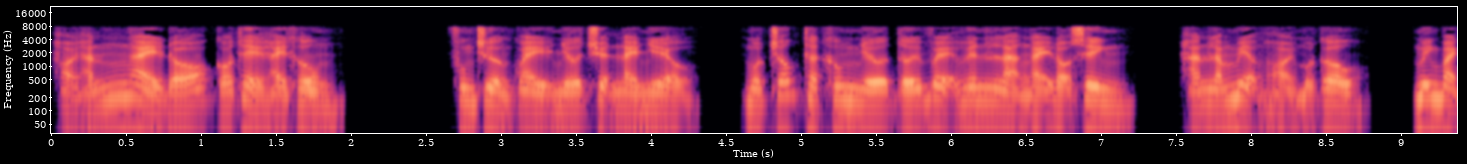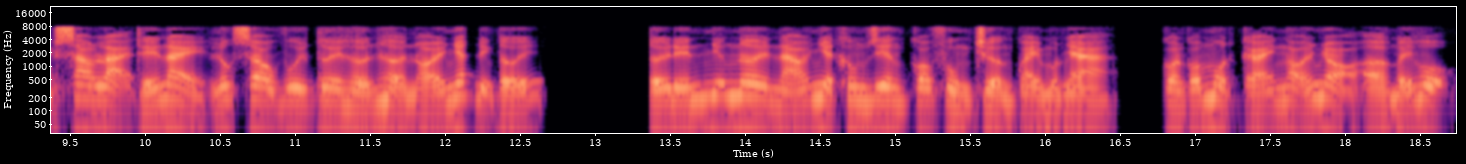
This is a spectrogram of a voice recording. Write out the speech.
hỏi hắn ngày đó có thể hay không. Phùng trưởng quầy nhớ chuyện này nhiều, một chốc thật không nhớ tới vệ huyên là ngày đó sinh, hắn lắm miệng hỏi một câu, minh bạch sao lại thế này lúc sau vui tươi hớn hở nói nhất định tới. Tới đến những nơi náo nhiệt không riêng có phùng trưởng quầy một nhà, còn có một cái ngõ nhỏ ở mấy hộ,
